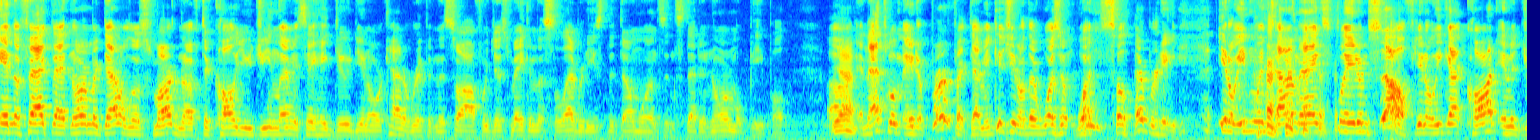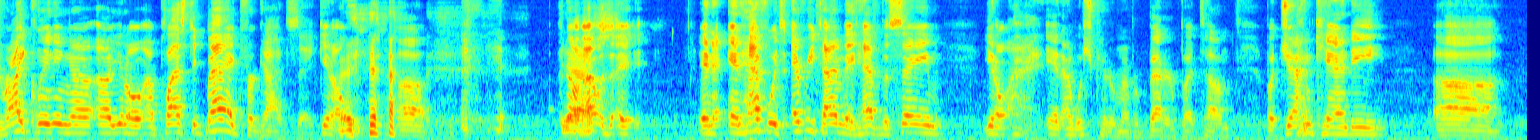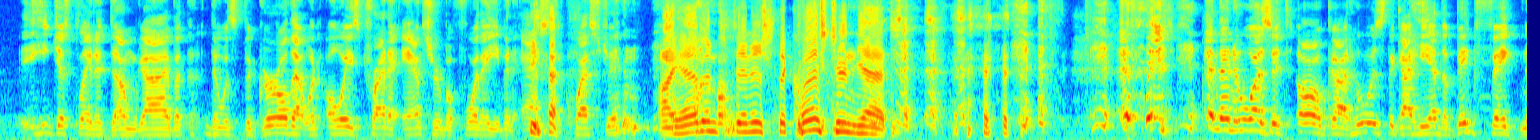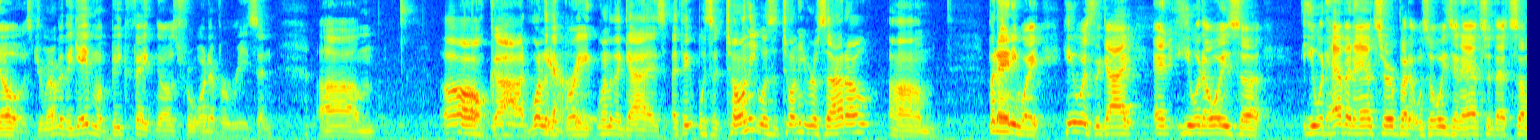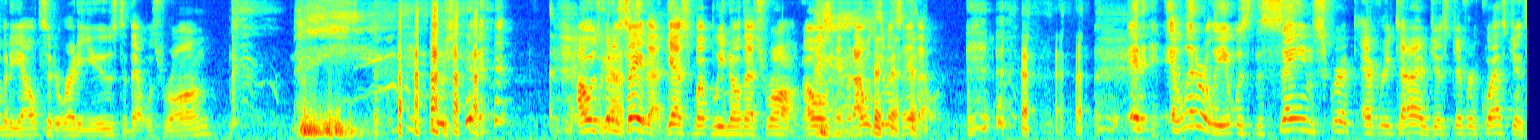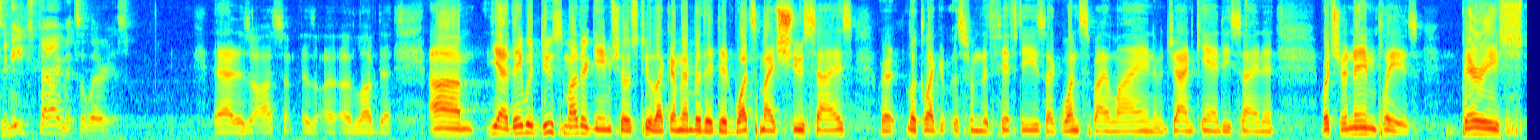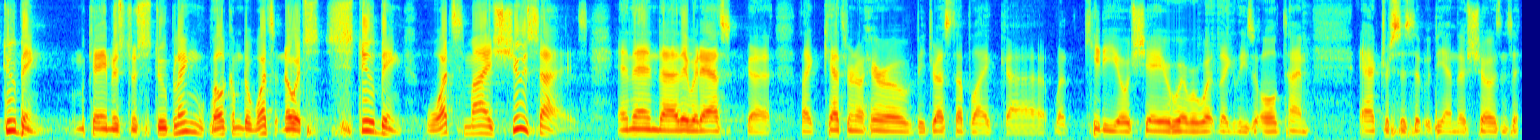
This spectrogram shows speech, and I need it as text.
And the fact that Norm MacDonald was smart enough to call Eugene Levy and say, hey, dude, you know, we're kind of ripping this off. We're just making the celebrities the dumb ones instead of normal people. Uh, Yeah. And that's what made it perfect. I mean, because, you know, there wasn't one celebrity. You know, even when Tom Hanks played himself, you know, he got caught in a dry cleaning, uh, uh, you know, a plastic bag, for God's sake, you know. Uh, no, that was. uh, And, and Halfwits, every time they'd have the same, you know, and I wish I could remember better, but um, but John Candy, uh, he just played a dumb guy, but there was the girl that would always try to answer before they even asked the question. I haven't finished the question yet. and then who was it? Oh God, who was the guy? He had the big fake nose. Do you remember? They gave him a big fake nose for whatever reason. Um, oh God, one of the great, one of the guys. I think was it Tony? Was it Tony Rosato? Um, but anyway, he was the guy, and he would always. Uh, he would have an answer, but it was always an answer that somebody else had already used that was wrong. I was going to Yeah. say that, yes, but we know that's wrong. Oh, okay, but I was going to say that one. and, and literally, it was the same script every time, just different questions, and each time it's hilarious. That is awesome. I, I love that. Um, yeah, they would do some other game shows too. Like I remember they did "What's My Shoe Size," where it looked like it was from the '50s, like Once by Line and John Candy signing. What's your name, please? Barry Stubing. Okay, Mr. Stubling, welcome to what's no, it's Stubing. What's my shoe size? And then uh, they would ask, uh, like Catherine O'Hara would be dressed up like uh, what Kitty O'Shea or whoever, what like these old time actresses that would be on those shows and say,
